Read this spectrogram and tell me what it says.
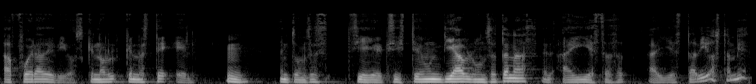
afuera de Dios, que no, que no esté Él. Mm. Entonces, si existe un diablo, un Satanás, ahí está, ahí está Dios también.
